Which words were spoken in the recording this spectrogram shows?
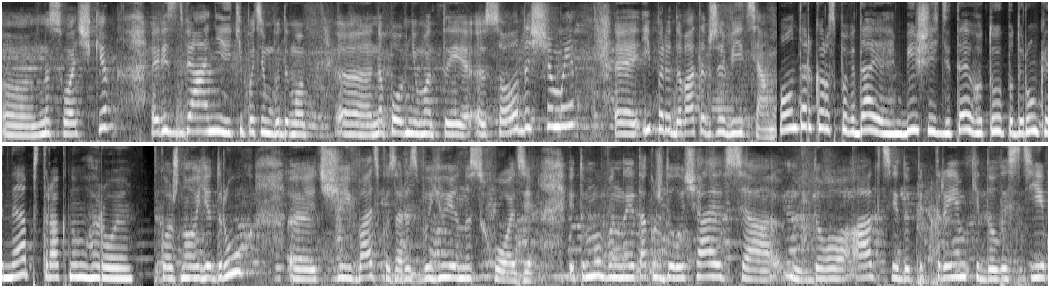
Е, Носочки різдвяні, які потім будемо е, наповнювати солодощами е, і передавати вже бійцям. Волонтерка розповідає, більшість дітей готує подарунки не абстрактному герою. Кожного є друг, е, чий батько зараз воює на сході, і тому вони також долучаються до акцій, до підтримки, до листів.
